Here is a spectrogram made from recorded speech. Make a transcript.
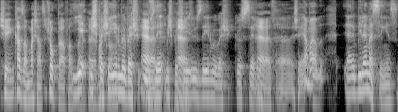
şeyin kazanma şansı çok daha fazla. 75'e Macron'un. 25, Evet, %75'e evet. %25 gösterir. Evet. Ee, şey ama yani bilemezsiniz.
